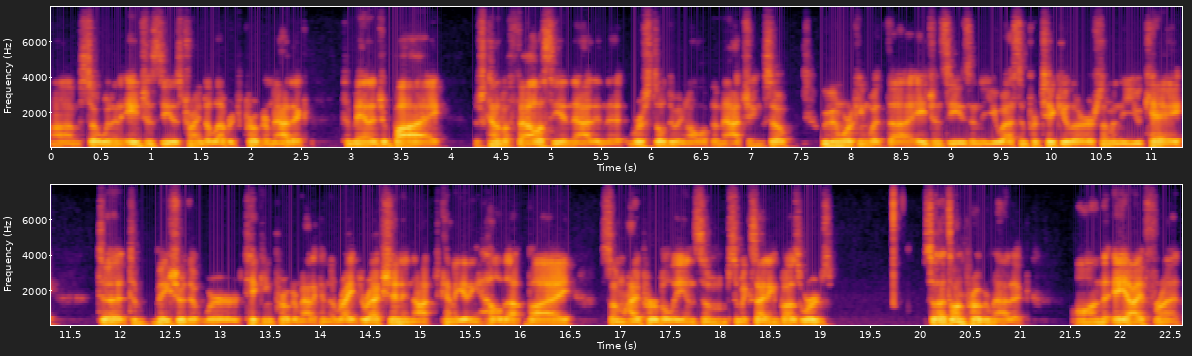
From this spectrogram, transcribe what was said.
Um, so when an agency is trying to leverage programmatic to manage a buy, there's kind of a fallacy in that, in that we're still doing all of the matching. So we've been working with uh, agencies in the U.S. in particular, some in the U.K. to to make sure that we're taking programmatic in the right direction and not kind of getting held up by some hyperbole and some some exciting buzzwords. So that's on programmatic. On the AI front,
